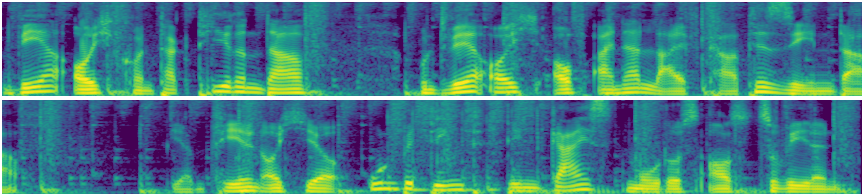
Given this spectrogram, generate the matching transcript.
wer euch kontaktieren darf und wer euch auf einer Live-Karte sehen darf. Wir empfehlen euch hier unbedingt den Geist-Modus auszuwählen –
